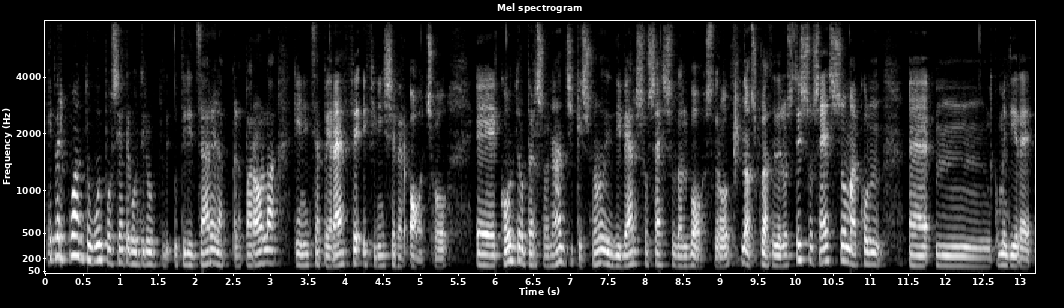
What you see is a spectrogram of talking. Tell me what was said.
E per quanto voi possiate continuare a utilizzare la, la parola che inizia per F e finisce per ocio eh, contro personaggi che sono di diverso sesso dal vostro, no, scusate, dello stesso sesso ma con, eh, mh, mm, come dire,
